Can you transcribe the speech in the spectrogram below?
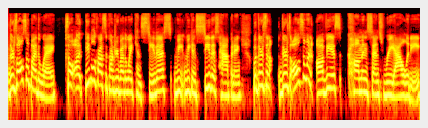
There's also, by the way, so uh, people across the country, by the way, can see this. We we can see this happening, but there's an there's also an obvious common sense reality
